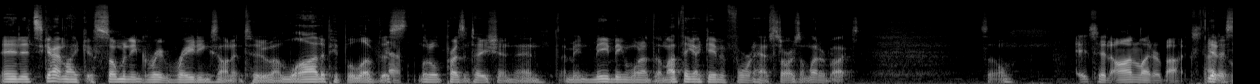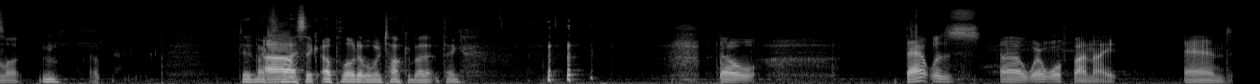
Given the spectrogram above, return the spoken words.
and it's gotten like so many great ratings on it too. A lot of people love this little presentation, and I mean, me being one of them, I think I gave it four and a half stars on Letterboxd. So. It's it on Letterboxd. I It didn't look. Did my Um, classic upload it when we talk about it thing. So that was uh, Werewolf by Night, and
